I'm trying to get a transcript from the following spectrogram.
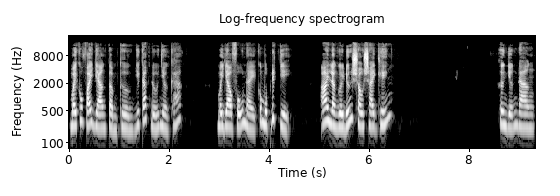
mày không phải dạng tầm thường với các nữ nhân khác. Mày vào phủ này có mục đích gì? Ai là người đứng sau sai khiến? Hưng vẫn đang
